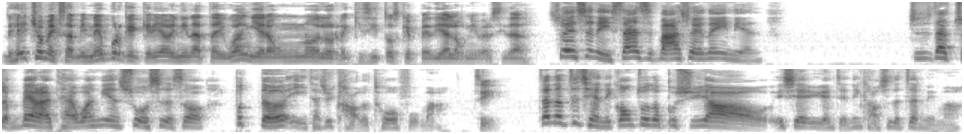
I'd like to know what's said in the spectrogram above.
De hecho, me examiné porque quería venir a Taiwán y era uno de los requisitos que pedía la universidad. 所以是你三十八岁那一年，就是在准备要来台湾念硕士的时候，不得已才去考了托福嘛。Sí. 在那之前，你工作都不需要一些语言检定考试的证明吗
